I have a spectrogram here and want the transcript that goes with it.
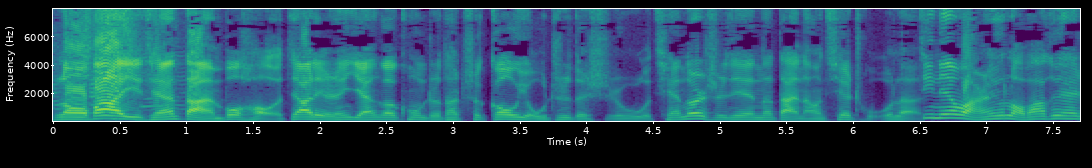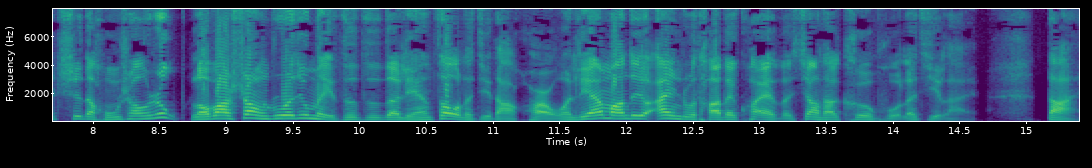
老爸以前胆不好，家里人严格控制他吃高油脂的食物。前段时间呢，胆囊切除了。今天晚上有老爸最爱吃的红烧肉，老爸上桌就美滋滋的，连造了几大块。我连忙的就按住他的筷子，向他科普了起来。胆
